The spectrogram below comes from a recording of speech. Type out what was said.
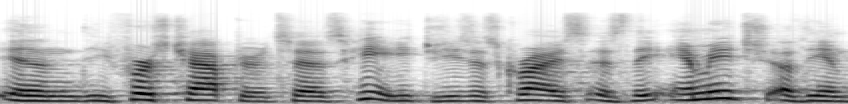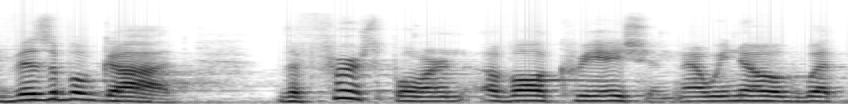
In the first chapter, it says, He, Jesus Christ, is the image of the invisible God, the firstborn of all creation. Now we know what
